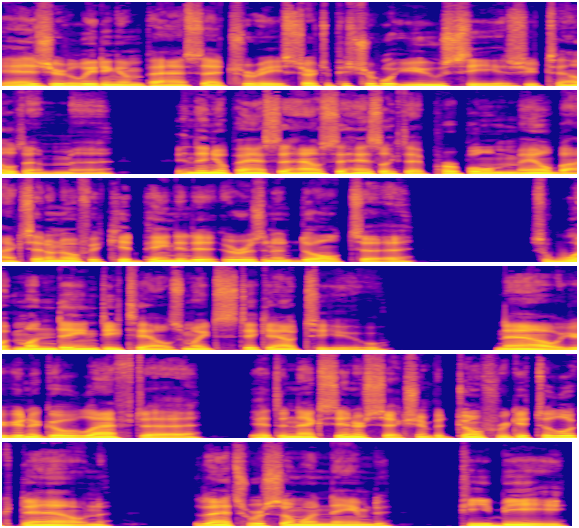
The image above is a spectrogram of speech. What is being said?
as you're leading them past that tree, start to picture what you see as you tell them. Uh, and then you'll pass the house that has like that purple mailbox. I don't know if a kid painted it or as an adult. Uh, so, what mundane details might stick out to you? Now, you're going to go left uh, at the next intersection, but don't forget to look down. That's where someone named PB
